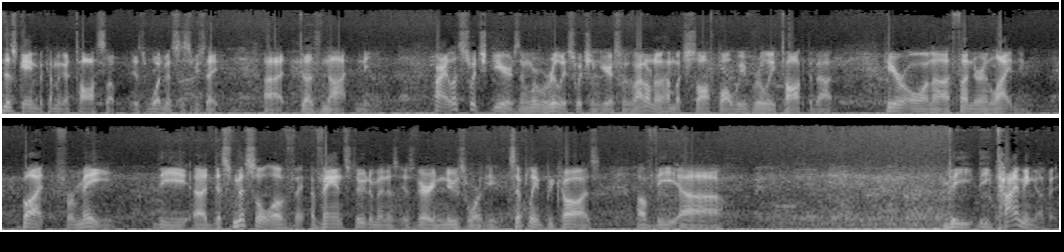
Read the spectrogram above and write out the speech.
This game becoming a toss up is what Mississippi State uh, does not need. All right, let's switch gears, and we're really switching gears because I don't know how much softball we've really talked about here on uh, Thunder and Lightning. But for me, the uh, dismissal of Vann Stuedeman is, is, very newsworthy simply because of the uh, the the timing of it.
